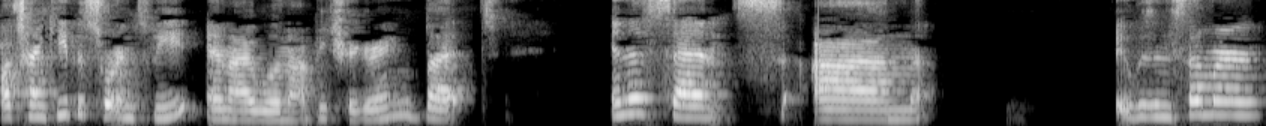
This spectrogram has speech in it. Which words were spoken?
I'll try and keep it short and sweet, and I will not be triggering, but in a sense, um, it was in summer.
